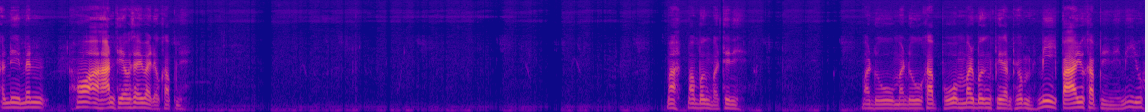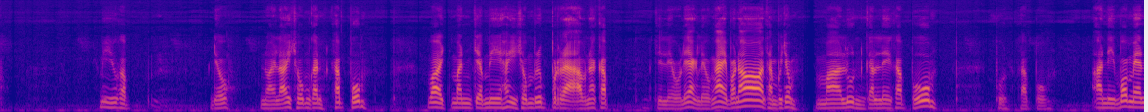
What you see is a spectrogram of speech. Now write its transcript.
อันนี้เป็นห่ออาหารเที่เอาใส่ไว้เดี๋ยวครับนี่ มามาเบิ่งบัดที่นี่มาดูมาดูครับผมมาเบิ่งพี่ท่านผู้ชมมีปลาอยู่ครับนี่นี่มีอยู่ มีอยู่ครับ เดี๋ยวหน่อยไลฟ์ชมกันครับผม ว่ามันจะมีให้ชมหรือเปล่านะครับจะเร็วแรกเร็วง่ายบ่เนาะท่านผู้ชมมารุ่นกันเลยครับผมพูดครับผม อันนี้บ่แมน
